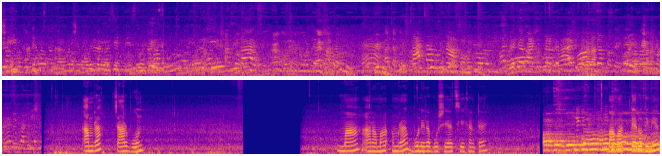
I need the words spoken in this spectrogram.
আমরা চার বোন। মা আর আমা আমরা বোনেরা বসে আছি এখানটায়। বাবার তেরো দিনের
